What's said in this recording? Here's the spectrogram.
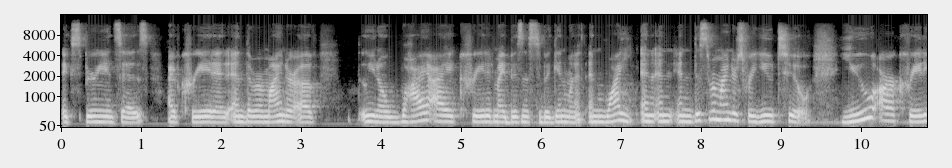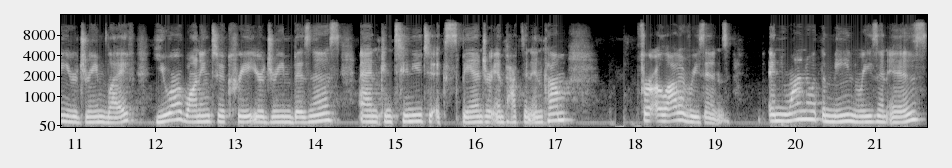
experiences I've created and the reminder of you know why I created my business to begin with and why and and and this reminder is for you too. You are creating your dream life. You are wanting to create your dream business and continue to expand your impact and income for a lot of reasons. And you want to know what the main reason is?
